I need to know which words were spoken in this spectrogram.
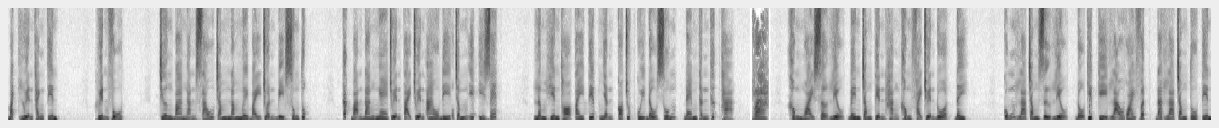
Bách luyện thành tiên. Huyến Vũ. Chương 3657 chuẩn bị sung túc. Các bạn đang nghe truyện tại truyện Audi.xyz. Lâm Hiên thò tay tiếp nhận có chút cúi đầu xuống, đem thần thức thả ra. Không ngoài sở liệu, bên trong tiền hàng không phải chuyện đùa, đây. Cũng là trong dữ liệu, độ kiếp kỳ lão quái vật đã là trong tu tiên.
